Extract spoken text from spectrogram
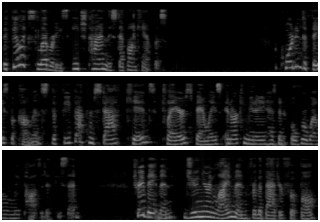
They feel like celebrities each time they step on campus. According to Facebook comments, the feedback from staff, kids, players, families in our community has been overwhelmingly positive, he said. Trey Bateman, junior and lineman for the Badger football,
